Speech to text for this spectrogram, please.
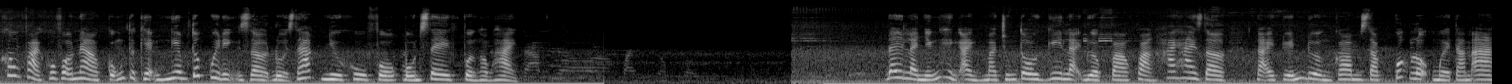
không phải khu phố nào cũng thực hiện nghiêm túc quy định giờ đổ rác như khu phố 4C, phường Hồng Hải. Đây là những hình ảnh mà chúng tôi ghi lại được vào khoảng 22 giờ tại tuyến đường gom dọc quốc lộ 18A,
